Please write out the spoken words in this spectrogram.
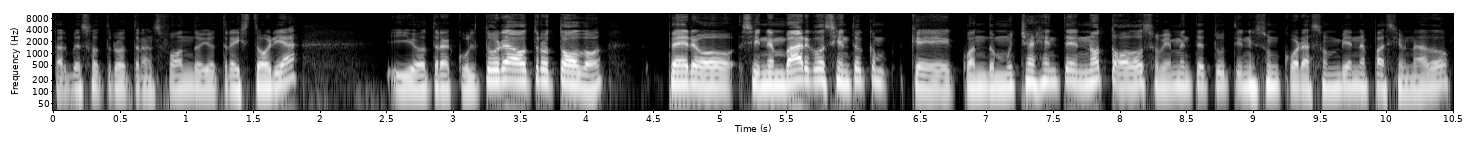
tal vez otro trasfondo y otra historia y otra cultura, otro todo. Pero, sin embargo, siento que cuando mucha gente, no todos, obviamente tú tienes un corazón bien apasionado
